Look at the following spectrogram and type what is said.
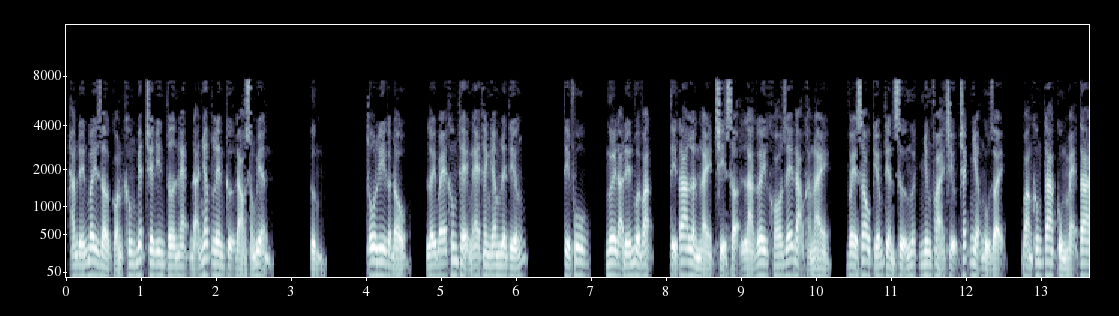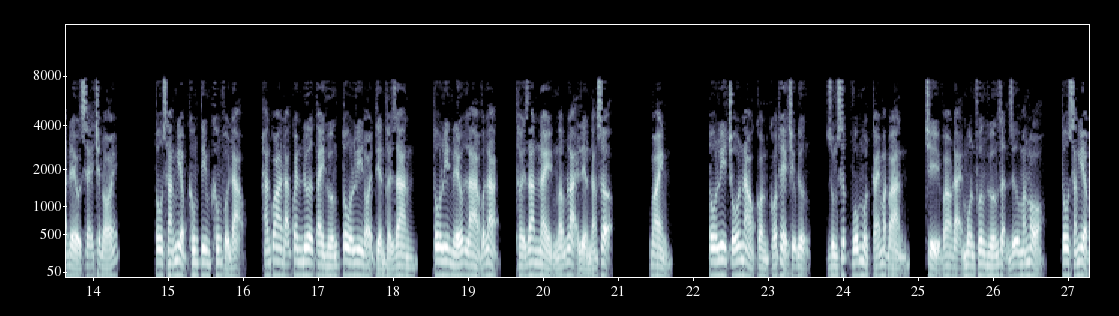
hắn đến bây giờ còn không biết trên internet đã nhắc lên cự đảo sóng biển. Ừm. Tô ly gật đầu, lấy bé không thể nghe thanh âm lên tiếng. Tỷ phu, ngươi đã đến vừa vặn, tỷ ta lần này chỉ sợ là gây khó dễ đạo khảm này, về sau kiếm tiền sự ngươi nhưng phải chịu trách nhiệm ngủ dậy, bằng không ta cùng mẹ ta đều sẽ chết đói. Tô sáng nghiệp không tim không phổi đạo hắn qua đã quen đưa tay hướng tô ly đòi tiền thời gian, tô ly nếu là vẫn lạc, thời gian này ngẫm lại liền đáng sợ. Bảnh tô ly chỗ nào còn có thể chịu đựng, dùng sức vỗ một cái mặt bàn, chỉ vào đại môn phương hướng giận dữ mắng mỏ, tô sáng nghiệp,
